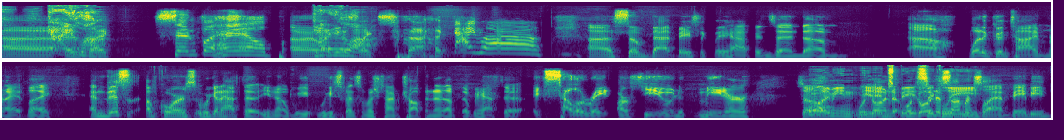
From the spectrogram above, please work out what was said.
Uh, it's like, "Send for help!" Or like just like, "Kayla!" Uh, so that basically happens, and um, uh, what a good time, right? Like, and this, of course, we're gonna have to, you know, we we spent so much time chopping it up that we have to accelerate our feud meter. So Well, I mean, we're going to we're going to SummerSlam, baby.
